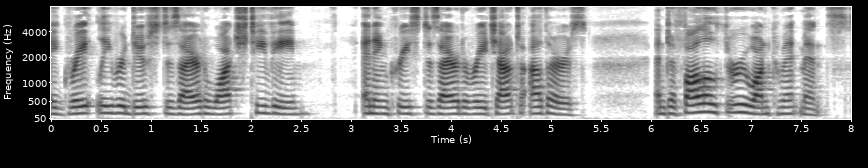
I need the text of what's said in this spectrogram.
a greatly reduced desire to watch TV, an increased desire to reach out to others, and to follow through on commitments,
